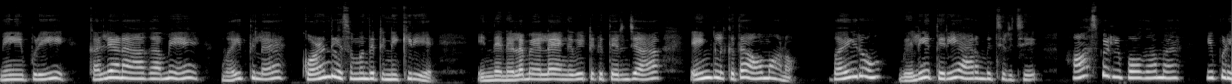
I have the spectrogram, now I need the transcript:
நீ இப்படி கல்யாணம் ஆகாமே வயிற்றுல குழந்தைய சுமந்துட்டு நிற்கிறியே இந்த நிலைமையெல்லாம் எங்கள் வீட்டுக்கு தெரிஞ்சா எங்களுக்கு தான் அவமானம். வைரம் வெளியே தெரிய ஆரம்பிச்சிருச்சு. ஹாஸ்பிட்டல் போகாமல் இப்படி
